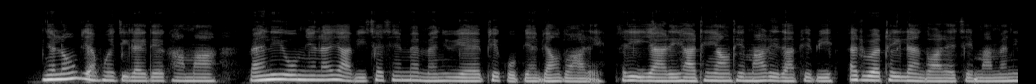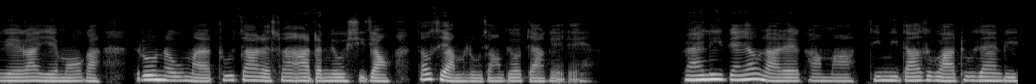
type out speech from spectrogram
။မျက်လုံးပြန်ဖွင့်ကြည့်လိုက်တဲ့အခါမှာရန်လီကိုမြင်လိုက်ရပြီးချက်ချင်းမဲ့မန်နျူရဲ့အဖြစ်ကိုပြန်ပြောင်းသွားတယ်။အဲ့ဒီအရာတွေဟာထင်အောင်ထင်မှားတွေသာဖြစ်ပြီးအက်ဒဝတ်ထိတ်လန့်သွားတဲ့အချိန်မှာမန်နျူရဲ့ကရေမောကသူတို့နှစ်ဦးမှာထူးခြားတဲ့စွမ်းအားတစ်မျိုးရှိကြောင်းကြောက်စရာမလိုကြောင်းပြောပြခဲ့တယ်။ ရိုင်းလီပြန်ရောက်လာတဲ့အခါမှာဒီမိသားစုဟာထူးဆန်းပြီး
